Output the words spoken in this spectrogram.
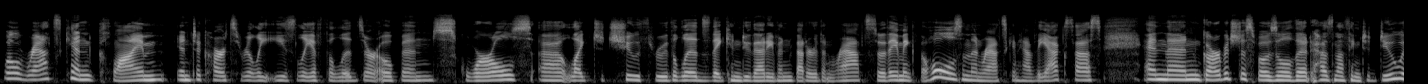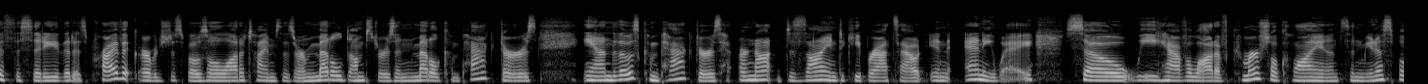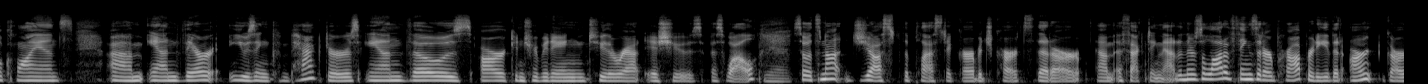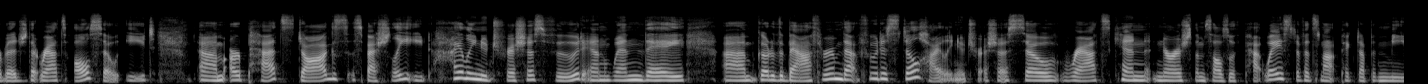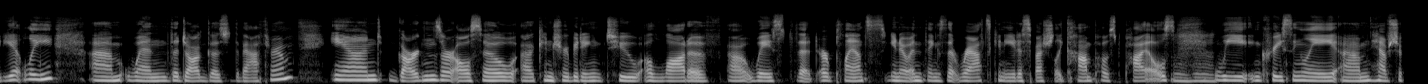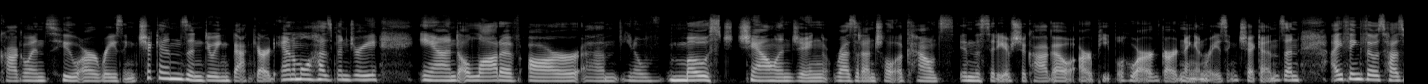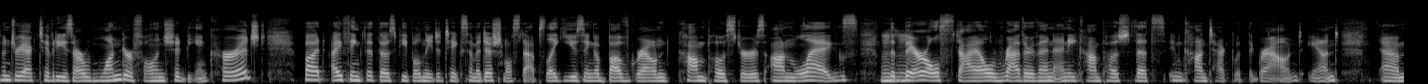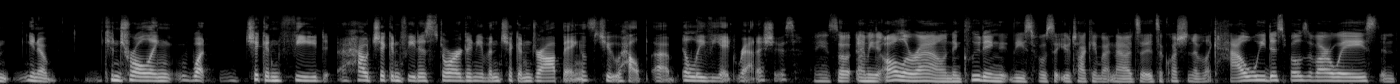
Well, rats can climb into carts really easily if the lids are open. Squirrels uh, like to chew through the lids. They can do that even better than rats. So they make the holes, and then rats can have the access. And then garbage disposal that has nothing to do with the city, that is private garbage disposal. A lot of times, those are metal dumpsters and metal compactors. And those compactors are not designed to keep rats out in any way. So we have a lot of commercial clients and municipal clients, um, and they're using compactors, and those are contributing to the rat issues as well. Yeah. So it's not just the plastic garbage carts that are um, affecting that. And there's a lot of things that are property that aren't garbage that rats also eat. Um, our pets, dogs especially, eat highly nutritious food, and when they um, go to the bathroom, that food is still highly nutritious. So rats can nourish themselves with pet waste if it's not picked up immediately um, when the dog goes to the bathroom. And and gardens are also uh, contributing to a lot of uh, waste that are plants, you know, and things that rats can eat, especially compost piles. Mm-hmm. We increasingly um, have Chicagoans who are raising chickens and doing backyard animal husbandry, and a lot of our, um, you know, most challenging residential accounts in the city of Chicago are people who are gardening and raising chickens. And I think those husbandry activities are wonderful and should be encouraged, but I think that those people need to take some additional steps like using above ground composters on legs, mm-hmm. the barrel style, rather than any compost that's in contact with the ground. And, um, you know, controlling what chicken feed, how chicken feed is stored, and even chicken droppings to help uh, alleviate rat issues. I mean, so, I mean, all around, including these folks that you're talking about now, it's a, it's a question of like how we dispose of our waste and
